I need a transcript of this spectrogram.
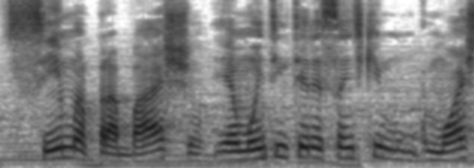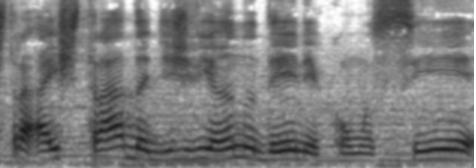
cima para baixo. E é muito interessante que mostra a estrada desviando dele, como se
